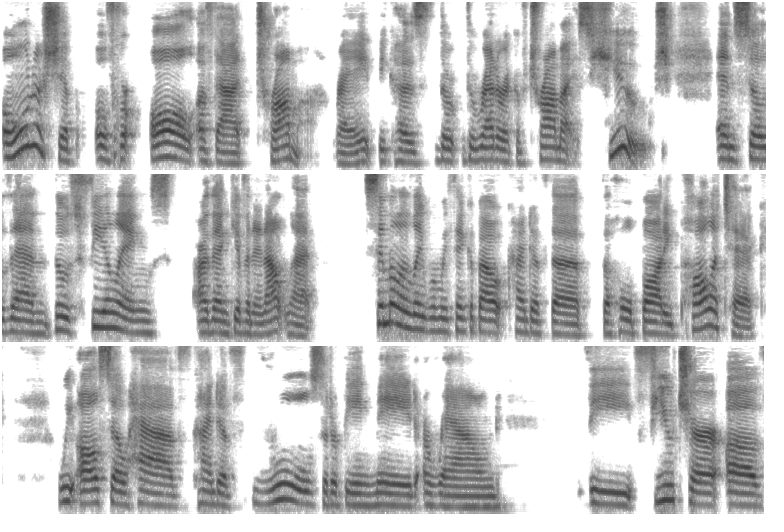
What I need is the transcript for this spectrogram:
ownership over all of that trauma right? Because the the rhetoric of trauma is huge. And so then those feelings are then given an outlet. Similarly when we think about kind of the the whole body politic we also have kind of rules that are being made around the future of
